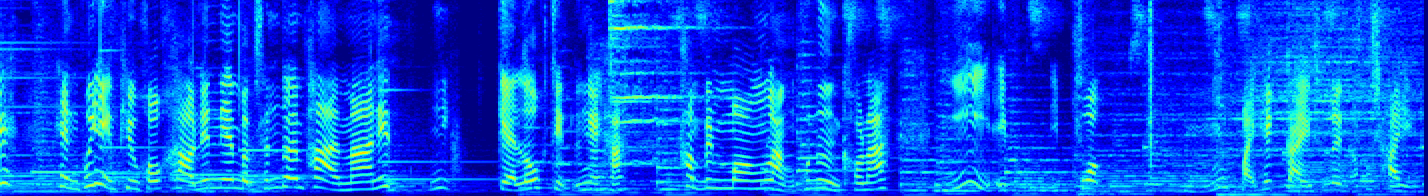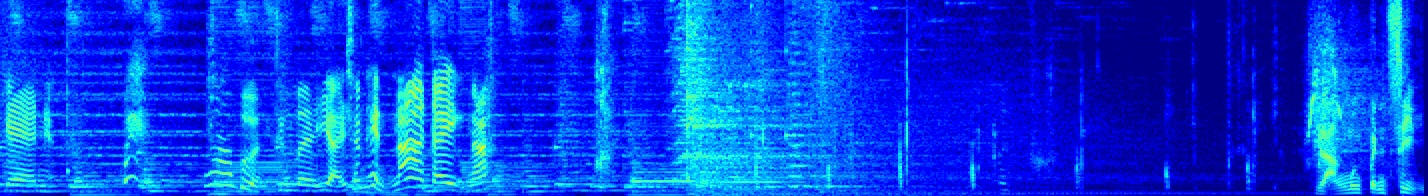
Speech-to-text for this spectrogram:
ย เห็นผู้หญิงผิวขาวๆ เนียนๆ แบบฉันเดินผ่านมา นี่นี่แกโรคจิตหรือไงฮะทำเป็นมองหลังคนอื่นเขานะนี่ไอ้ไอ้พวกหืมไปให้ไกลฉันเลยนะผู้ชายอย่างแกเนี่ยเฮ้ยน่าเบื่อจริงเลย อยากให้ฉันเห็นหน้าแกอีกนะ หลังมึงเป็นสิว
